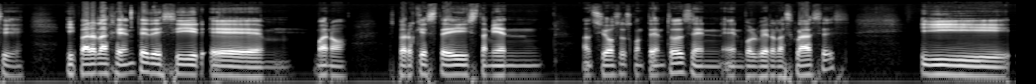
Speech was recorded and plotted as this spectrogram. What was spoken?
sí. Y para la gente decir, eh, bueno, espero que estéis también ansiosos, contentos en, en volver a las clases. Y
